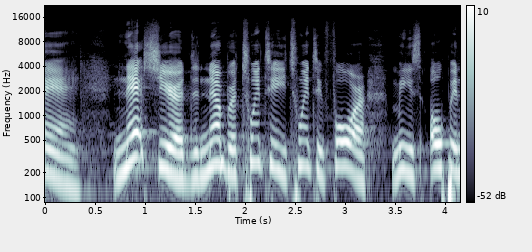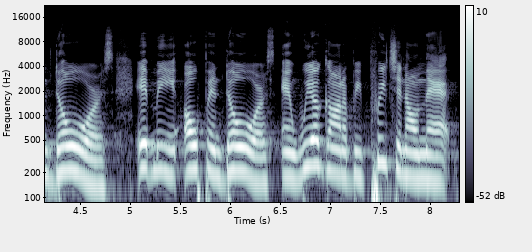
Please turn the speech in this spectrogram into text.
And next year, the number 2024 means open doors. It means open doors. And we're going to be preaching on that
